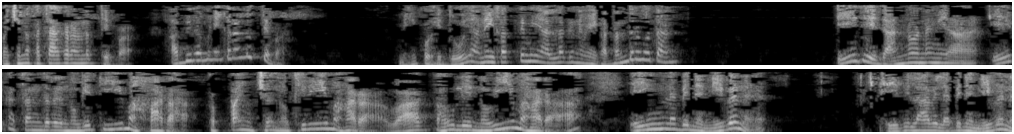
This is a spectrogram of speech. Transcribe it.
වචන කතා කරන්නත් එපා. අභිරමණය කරන්නත් එපා. මේ කොහෙදෝ අනේකත් මේ අල්ලගෙන මේ කතන්දර ගොතන්නේ. ඒ දේ දන්නවනම් එයා ඒ කතන්දර නොගෙතීම හරහා ප්‍රපංච නොකිරීම හරහා වාග් බහුලේ නොවීම හරහා එයින් ලැබෙන නිවන ඒ වෙලාවේ ලැබෙන නිවන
